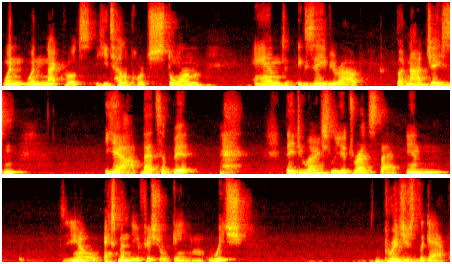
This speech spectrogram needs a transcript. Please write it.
when when Nightcrawler he teleports Storm and Xavier out, but not Jason. Yeah, that's a bit they do actually address that in you know X-Men the official game which bridges the gap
